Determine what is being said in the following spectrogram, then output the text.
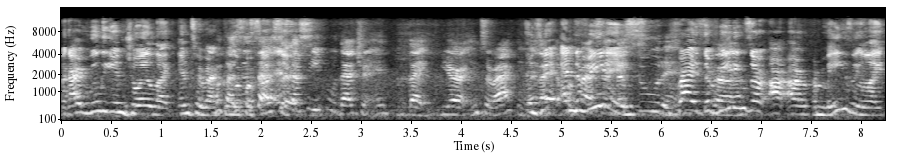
Like I really enjoy like interacting Because with it's the, professors. it's the people that you're in, like you're interacting with, And like the- and the professor, readings, students, right? The the- readings are, are, are amazing. Like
